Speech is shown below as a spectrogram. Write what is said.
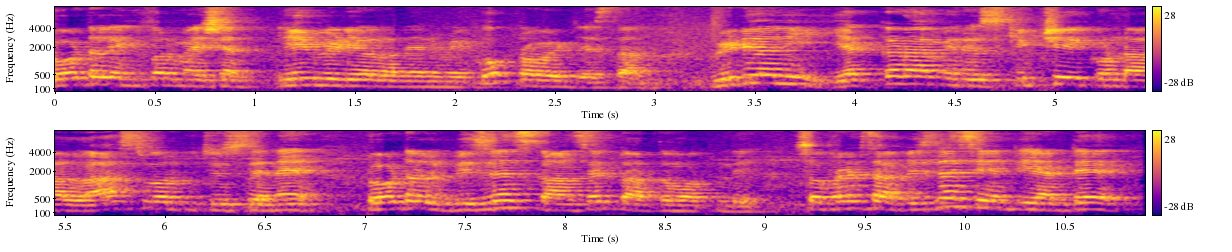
టోటల్ ఇన్ఫర్మేషన్ ఈ వీడియోలో నేను మీకు ప్రొవైడ్ చేస్తాను. వీడియోని ఎక్కడ మీరు స్కిప్ చేయకుండా లాస్ట్ వరకు చూస్తేనే టోటల్ బిజినెస్ కాన్సెప్ట్ అర్థమవుతుంది. సో ఫ్రెండ్స్ ఆ బిజినెస్ ఏంటి అంటే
